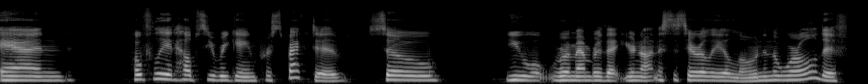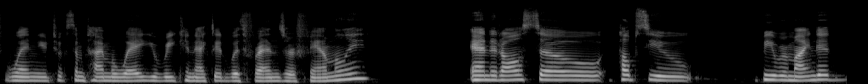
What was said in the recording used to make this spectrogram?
and hopefully it helps you regain perspective. So you remember that you're not necessarily alone in the world if when you took some time away you reconnected with friends or family and it also helps you be reminded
